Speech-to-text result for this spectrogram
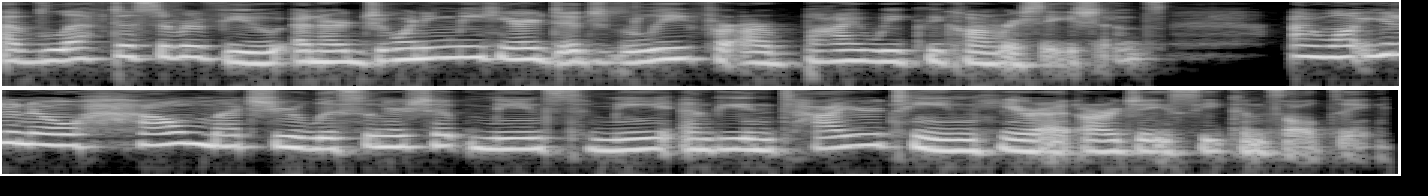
have left us a review, and are joining me here digitally for our bi weekly conversations. I want you to know how much your listenership means to me and the entire team here at RJC Consulting.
